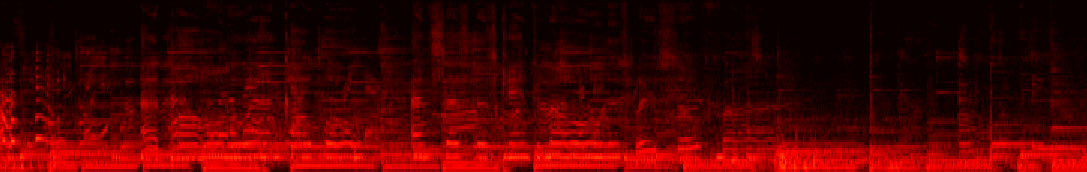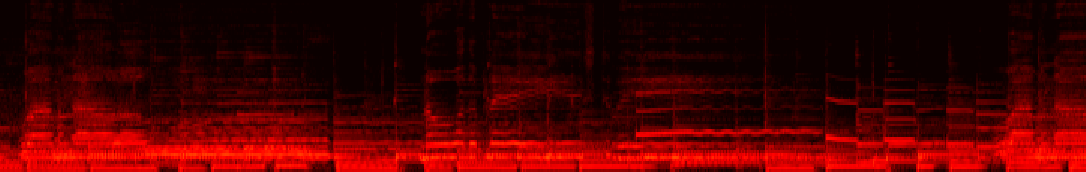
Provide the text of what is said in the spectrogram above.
At Pahono and Kaupo, ancestors came to know this place so fine. Waimanalo, no other place to be. Waimanalo,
